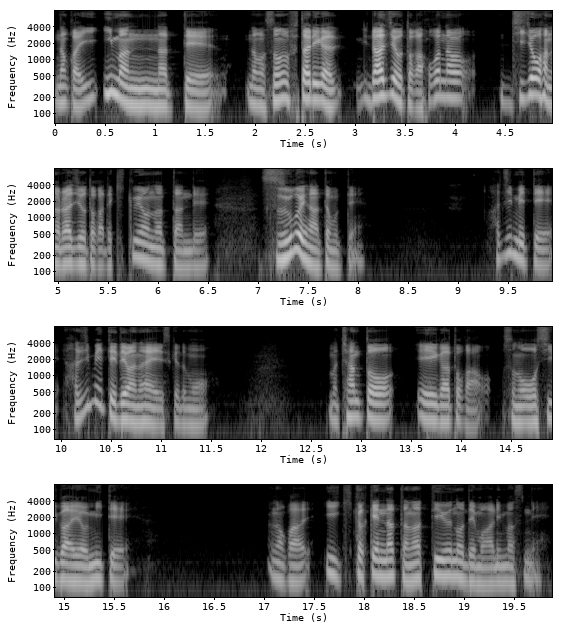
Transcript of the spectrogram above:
なんかい今になって、なんかその二人がラジオとか他の地上波のラジオとかで聞くようになったんで、すごいなって思って。初めて、初めてではないですけども、まあ、ちゃんと映画とか、そのお芝居を見て、なんかいいきっかけになったなっていうのでもありますね。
